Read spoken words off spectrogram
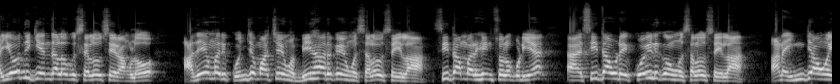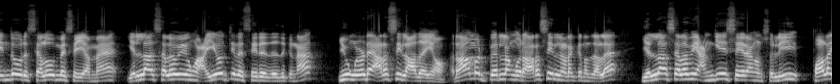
அயோத்திக்கு எந்த அளவுக்கு செலவு செய்கிறாங்களோ அதே மாதிரி கொஞ்சமாச்சும் இவங்க பீகாருக்கும் இவங்க செலவு செய்யலாம். சீதா மருகின்னு சொல்லக்கூடிய சீதாவுடைய கோயிலுக்கு அவங்க செலவு செய்யலாம். ஆனா இங்க அவங்க எந்த ஒரு செலவுமே செய்யாம எல்லா செலவையும் இவங்க அயோத்தியில செய்யறது எதுக்குன்னா இவங்களுடைய அரசியல் ஆதாயம். ராமர் பேர்ல அங்க ஒரு அரசியல் நடக்கிறதால எல்லா செலவையும் அங்கேயே செய்யறாங்கன்னு சொல்லி பல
